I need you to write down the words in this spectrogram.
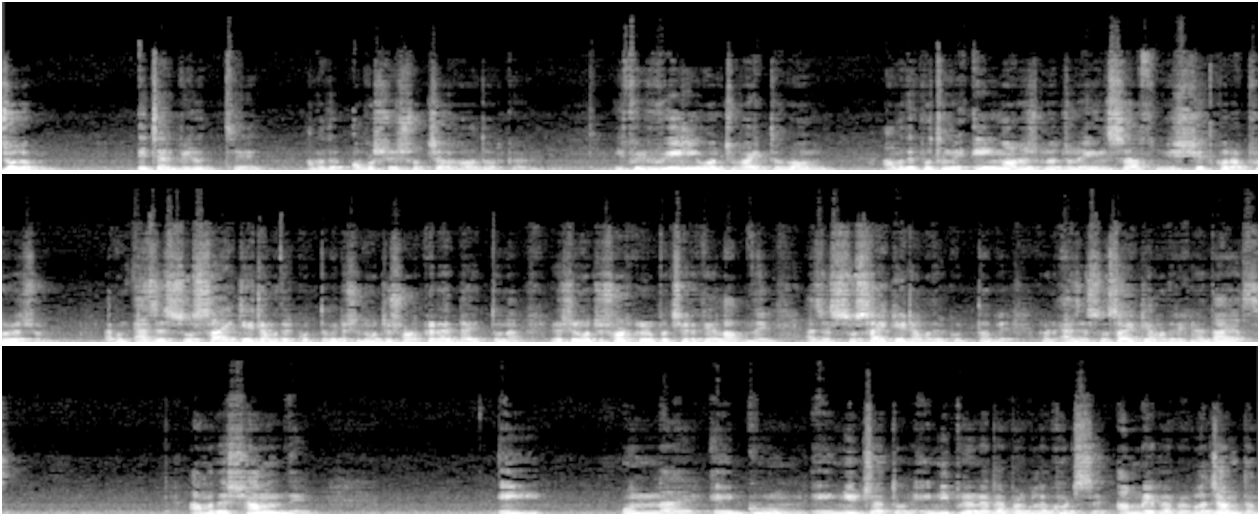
জুলম, এটার বিরুদ্ধে আমাদের অবশ্যই সোচ্চার হওয়া দরকার। If you really want to right the wrong আমাদের প্রথমে এই মানুষগুলোর জন্য ইনসাফ নিশ্চিত করা প্রয়োজন। এবং অ্যাজ এ সোসাইটি এটা আমাদের করতে হবে। এটা শুধুমাত্র সরকারের দায়িত্ব না, এটা শুধুমাত্র সরকারের উপর ছেড়ে দিয়ে লাভ নাই। অ্যাজ এ সোসাইটি এটা আমাদের করতে হবে, কারণ অ্যাজ এ সোসাইটি আমাদের এখানে দায় আছে। আমাদের সামনে এই অন্যায়, এই গুম, এই নির্যাতন, এই নিপীড়নের ব্যাপারগুলো ঘটছে। আমরা এই ব্যাপারগুলো জানতাম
